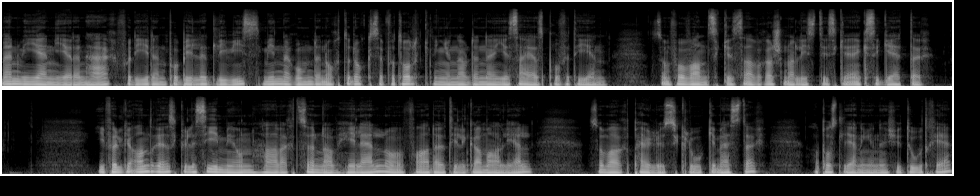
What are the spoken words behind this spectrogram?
men vi gjengir den her fordi den på billedlig vis minner om den ortodokse fortolkningen av denne Jesajas-profetien, som forvanskes av rasjonalistiske eksegeter. Ifølge andre skulle Simeon ha vært sønn av Hillel og fader til Gamaliel, som var Paulus' kloke mester, apostelgjerningene 22.3,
